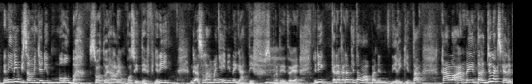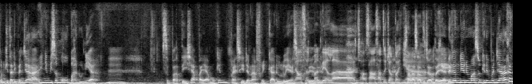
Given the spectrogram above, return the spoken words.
dan ini bisa menjadi merubah suatu hal yang positif. Jadi nggak selamanya ini negatif seperti itu ya. Jadi kadang-kadang kita ngorbanin diri kita. Kalau anda yang terjelek sekalipun kita di penjara, ini bisa merubah dunia Hmm. Seperti siapa ya? Mungkin presiden Afrika dulu ya. Nelson. Mandela salah satu contohnya Salah satu contoh ya. Oke. Dengan dia dimasukin di penjara kan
